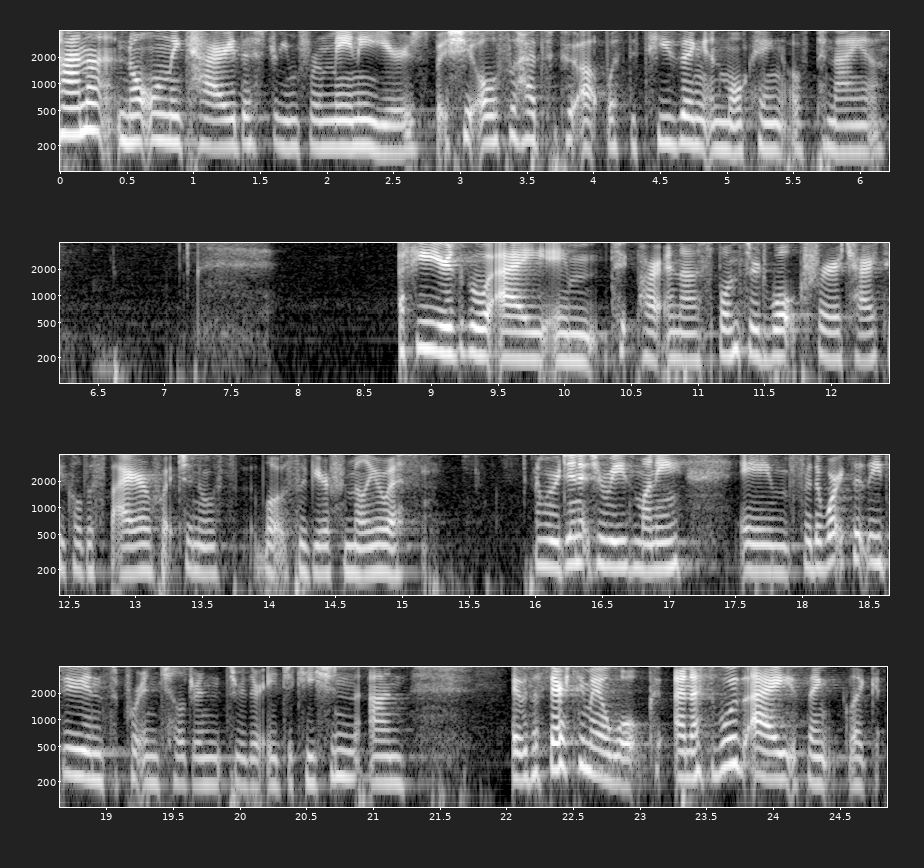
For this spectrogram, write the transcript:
Hannah not only carried this dream for many years, but she also had to put up with the teasing and mocking of Peninnah. A few years ago, I um, took part in a sponsored walk for a charity called Aspire, which I know lots of you are familiar with. And we were doing it to raise money um, for the work that they do in supporting children through their education. And it was a 30 mile walk. And I suppose I think, like,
